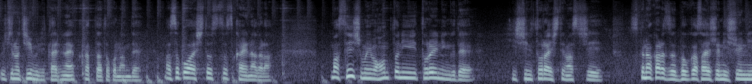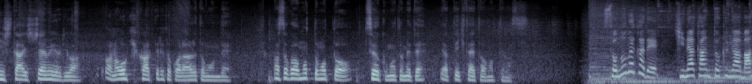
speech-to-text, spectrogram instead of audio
うちのチームに足りなかったところなんで、まあ、そこは一つ一つ変えながら、まあ、選手も今本当にトレーニングで必死にトライしてますし少なからず僕が最初に就任した1試合目よりはあの大きく変わっているところあると思うんで、あ、そこはもっともっと強く求めてやっていきたいと思っています。その中で木名監督が真っ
